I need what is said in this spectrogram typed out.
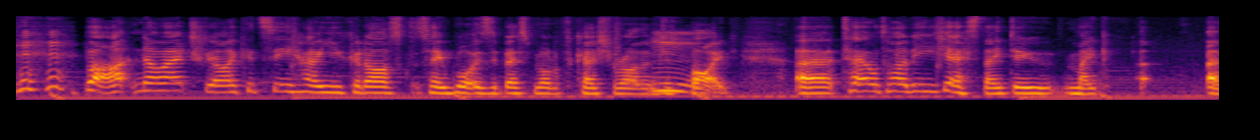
but no, actually, I could see how you could ask, say, what is the best modification rather than just bike. Uh, tail tidies, yes, they do make, a, a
